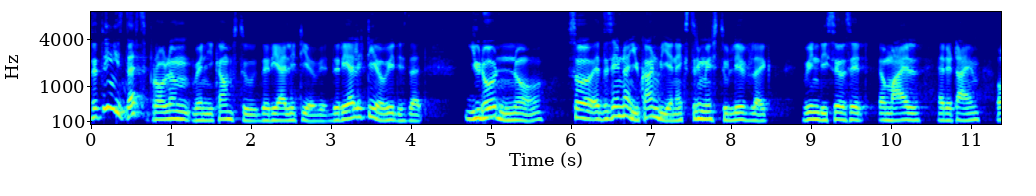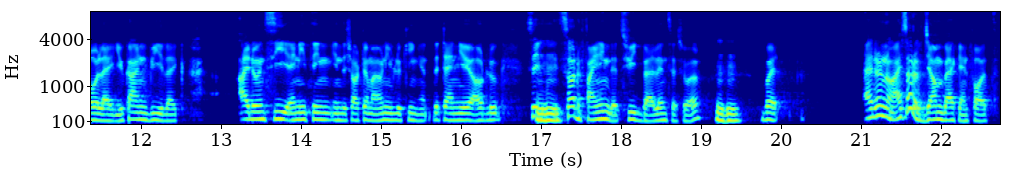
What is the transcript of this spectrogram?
the thing is that's the problem when it comes to the reality of it. The reality of it is that you don't know. So at the same time, you can't be an extremist to live like Vin Diesel said, a mile at a time, or like you can't be like, I don't see anything in the short term. I'm only looking at the ten year outlook. So it's sort of finding that sweet balance as well. Mm-hmm. But I don't know. I sort of jump back and forth.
